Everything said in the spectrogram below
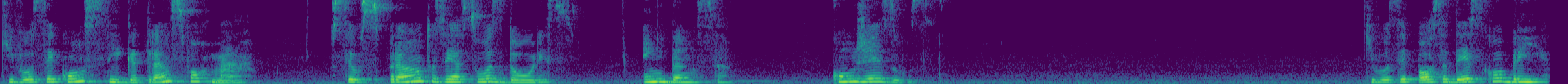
Que você consiga transformar seus prantos e as suas dores em dança com Jesus. Que você possa descobrir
